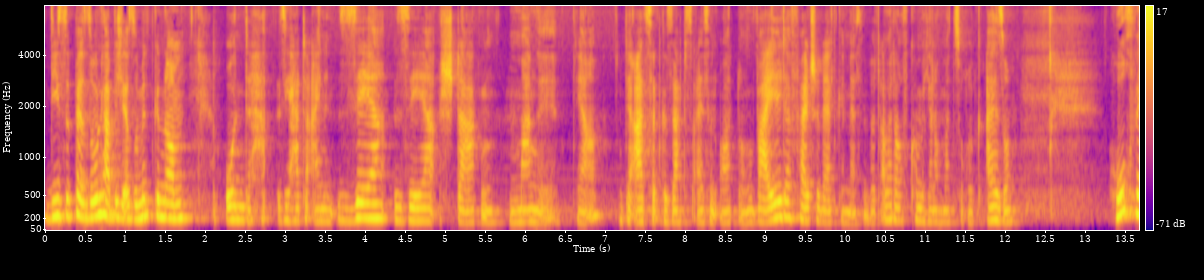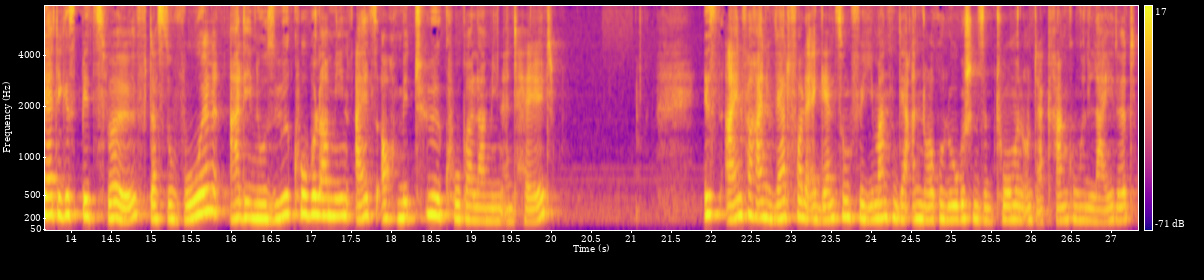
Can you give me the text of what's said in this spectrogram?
diese Person habe ich also mitgenommen und sie hatte einen sehr, sehr starken Mangel. Ja? Und der Arzt hat gesagt, es ist alles in Ordnung, weil der falsche Wert gemessen wird. Aber darauf komme ich ja nochmal zurück. Also, hochwertiges B12, das sowohl Adenosylcobalamin als auch Methylcobalamin enthält, ist einfach eine wertvolle Ergänzung für jemanden, der an neurologischen Symptomen und Erkrankungen leidet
